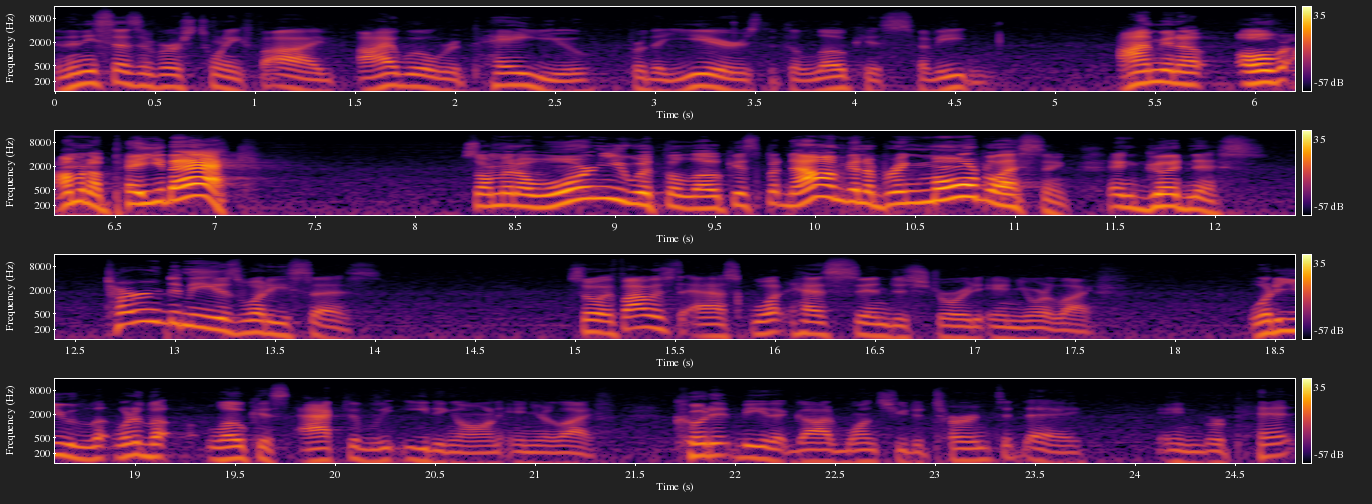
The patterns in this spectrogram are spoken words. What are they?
And then he says in verse 25, I will repay you for the years that the locusts have eaten. I'm going to over I'm going to pay you back. So I'm going to warn you with the locusts, but now I'm going to bring more blessing and goodness. Turn to me is what he says. So if I was to ask, what has sin destroyed in your life? What are, you, what are the locusts actively eating on in your life? Could it be that God wants you to turn today and repent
